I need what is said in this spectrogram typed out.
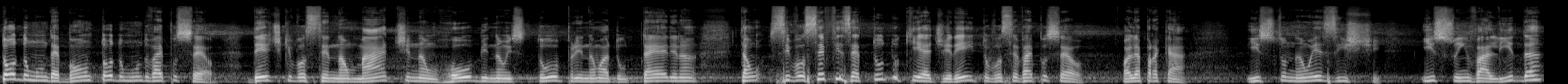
todo mundo é bom, todo mundo vai para o céu. Desde que você não mate, não roube, não estupre, não adultere. Não... Então, se você fizer tudo o que é direito, você vai para o céu. Olha para cá. Isto não existe. Isso invalida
